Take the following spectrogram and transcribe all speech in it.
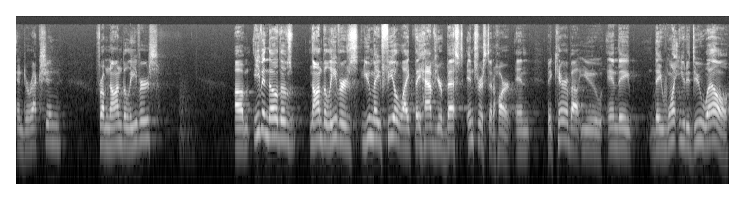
and direction from non believers, um, even though those non believers, you may feel like they have your best interest at heart and they care about you and they, they want you to do well.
